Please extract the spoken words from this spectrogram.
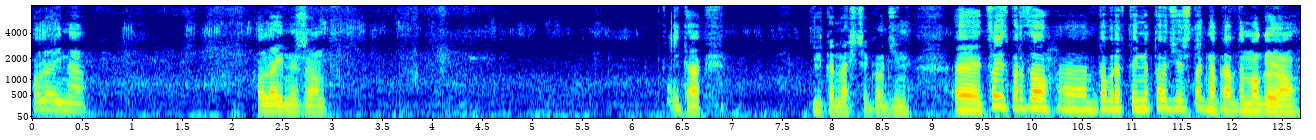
kolejna, kolejny rząd. I tak kilkanaście godzin. E, Co jest bardzo e, dobre w tej metodzie, że tak naprawdę mogę ją,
